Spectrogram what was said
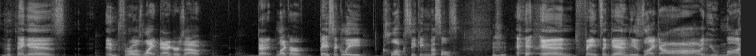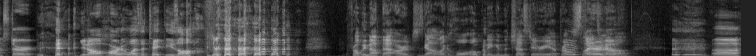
the thing is, and throws light daggers out that like are basically cloak seeking missiles. and faints again and he's like oh you monster you know how hard it was to take these off Probably not that hard. She's got like a whole opening in the chest area. Probably slides right enough. off. Uh,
